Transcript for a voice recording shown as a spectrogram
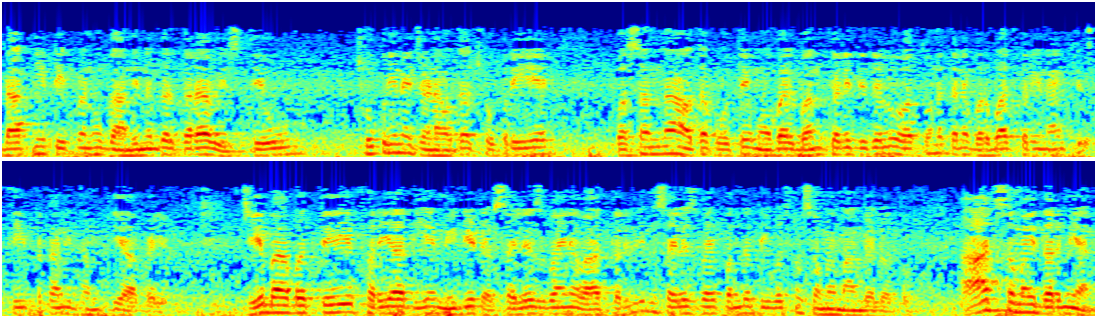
દાંતની ટ્રીટમેન્ટ હું ગાંધીનગર કરાવીશ. તેવું છોકરીને જણાવતા છોકરીએ પસંદ ના આવતા પોતે મોબાઈલ બંધ કરી દીધેલો હતો ને તેને બરબાદ કરી નાખ્યો. તે પ્રકારની ધમકી આપેલી. જે બાબતે ફરિયાદીએ મીડિયેટર શૈલેષભાઈને વાત કરેલી અને શૈલેષભાઈ પંદર દિવસનો સમય માંગેલો હતો. આ જ સમય દરમિયાન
